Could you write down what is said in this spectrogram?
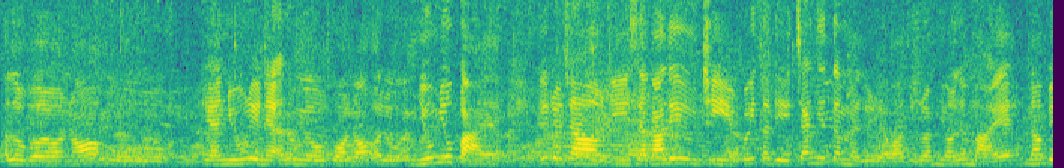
အဲ့လိုပေါ့နော်ဟို ရန်ညိုးတွေနဲ့အဲ့လိုမျိုးပေါ့နော်အဲ့လိုအမျိုးမျိုးပါတယ်အဲ့တော့ကြောင့်ဒီဇာကားလေးကိုကြည့်ရင်ပြိသက်တွေကြိုက်ညစ်တတ်မယ်လို့လည်းဟောသူတို့ကမျှော်လင့်ပါတယ်နောက်ပြ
